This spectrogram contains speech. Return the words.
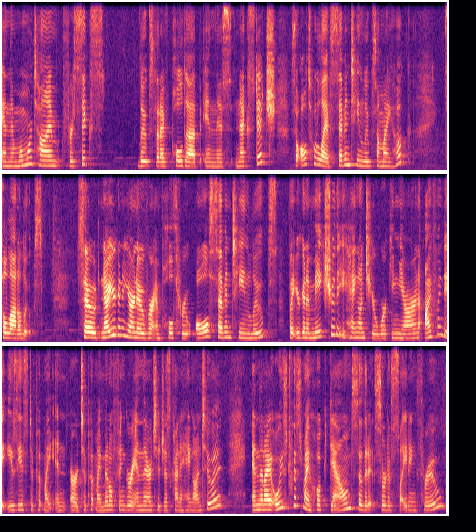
And then one more time for six loops that I've pulled up in this next stitch. So all total I have 17 loops on my hook. It's a lot of loops. So now you're gonna yarn over and pull through all 17 loops, but you're gonna make sure that you hang on to your working yarn. I find it easiest to put my in or to put my middle finger in there to just kind of hang on to it. And then I always twist my hook down so that it's sort of sliding through.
